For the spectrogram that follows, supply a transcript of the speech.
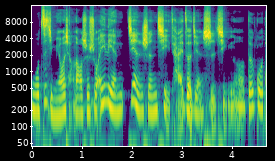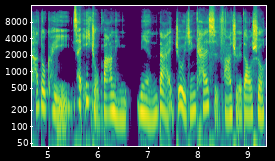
我自己没有想到是说，哎，连健身器材这件事情呢，德国它都可以在一九八零年代就已经开始发觉到说，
